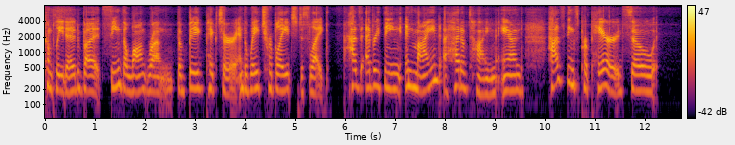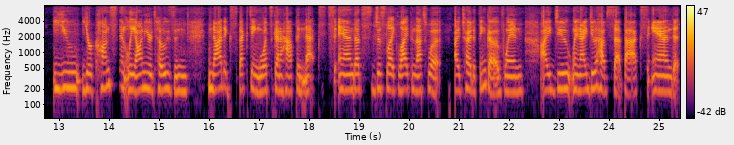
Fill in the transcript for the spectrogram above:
completed but seeing the long run the big picture and the way triple h just like has everything in mind ahead of time and has things prepared. So you you're constantly on your toes and not expecting what's going to happen next. And that's just like life and that's what I try to think of when I do when I do have setbacks and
